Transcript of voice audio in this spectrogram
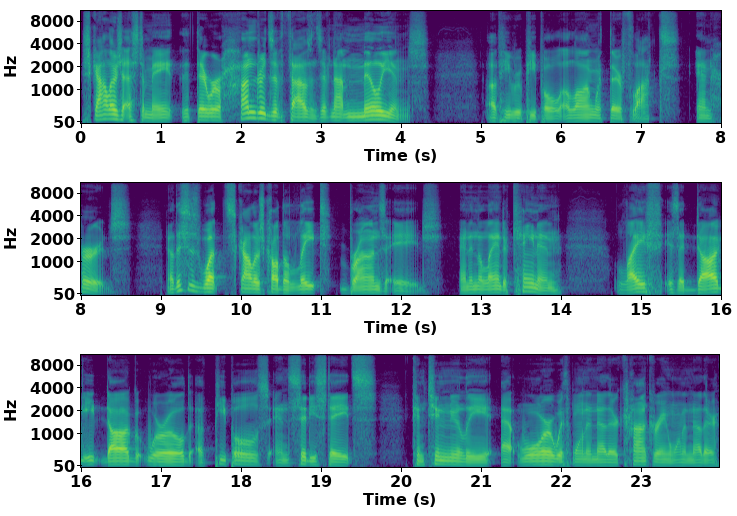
Scholars estimate that there were hundreds of thousands, if not millions, of Hebrew people along with their flocks and herds. Now, this is what scholars call the late Bronze Age. And in the land of Canaan, life is a dog eat dog world of peoples and city states continually at war with one another, conquering one another.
